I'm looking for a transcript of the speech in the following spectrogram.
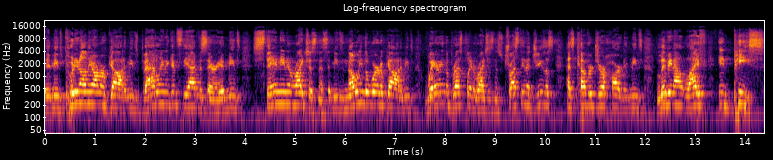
it means putting on the armor of God. It means battling against the adversary. It means standing in righteousness. It means knowing the word of God. It means wearing the breastplate of righteousness, trusting that Jesus has covered your heart. It means living out life in peace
